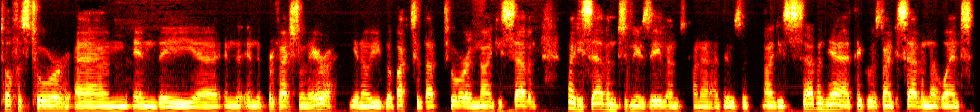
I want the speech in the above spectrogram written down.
toughest tour um, in the uh, in the in the professional era. You know, you go back to that tour in 97, 97 to New Zealand. Kind of, it was ninety seven. Yeah, I think it was ninety seven that went.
